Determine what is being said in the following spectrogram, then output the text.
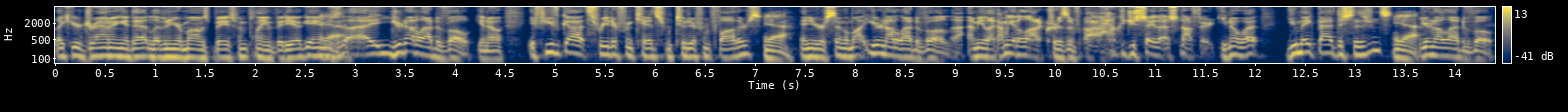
like you're drowning in debt, living in your mom's basement playing video games, yeah. uh, you're not allowed to vote. You know, if you've got three different kids from two different fathers, yeah, and you're a single mom, you're not allowed to vote. I mean, like I'm getting a lot of criticism. Uh, how could you say that's not fair? You know what? You make bad decisions. Yeah, you're not allowed to vote.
